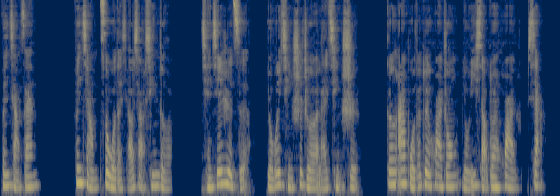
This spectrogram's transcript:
分享三，分享自我的小小心得。前些日子，有位请示者来请示，跟阿伯的对话中有一小段话如下：“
